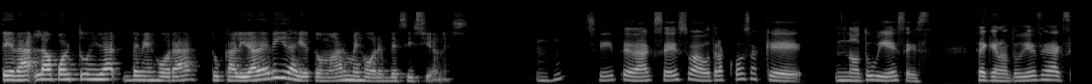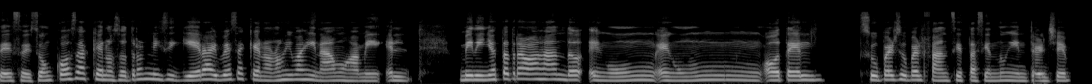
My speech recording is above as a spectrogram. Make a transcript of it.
te da la oportunidad de mejorar tu calidad de vida y de tomar mejores decisiones. Sí, te da acceso a otras cosas que no tuvieses sea, que no tuvieses acceso. Y son cosas que nosotros ni siquiera, hay veces que no nos imaginamos. A mí, el, mi niño está trabajando en un, en un hotel súper, súper fancy, está haciendo un internship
